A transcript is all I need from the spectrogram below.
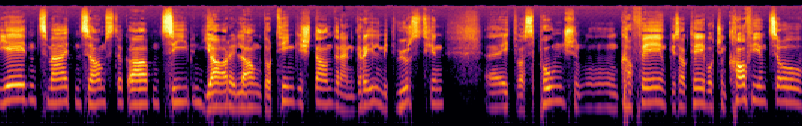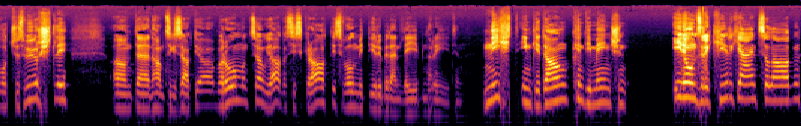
jeden zweiten Samstagabend sieben Jahre lang dorthin gestanden, ein Grill mit Würstchen, äh, etwas Punsch und, und, Kaffee und gesagt, hey, willst du einen Kaffee und so, willst du ein Würstchen? Und äh, dann haben sie gesagt, ja, warum und so, ja, das ist gratis, wollen mit dir über dein Leben reden. Nicht im Gedanken, die Menschen in unsere Kirche einzuladen,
